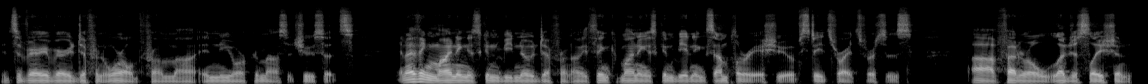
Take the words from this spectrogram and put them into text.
it's a very, very different world from uh, in New York or Massachusetts. And I think mining is going to be no different. I think mining is going to be an exemplary issue of states' rights versus uh, federal legislation.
